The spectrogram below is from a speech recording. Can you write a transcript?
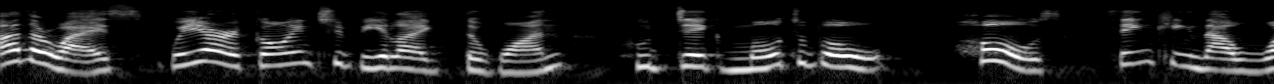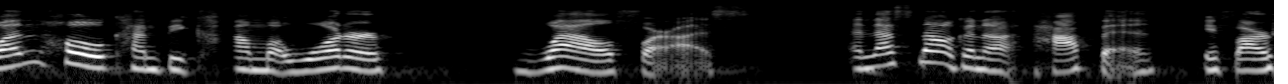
Otherwise, we are going to be like the one who dig multiple holes thinking that one hole can become a water well for us. And that's not going to happen if our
